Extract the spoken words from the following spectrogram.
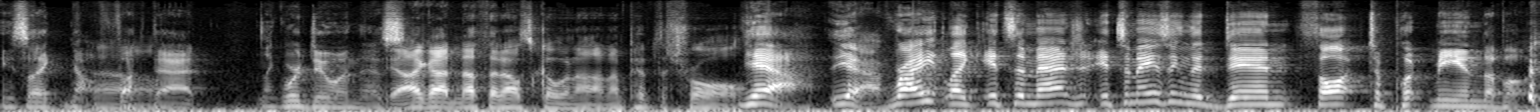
He's like, "No, fuck Oh. that. Like, we're doing this." Yeah, I got nothing else going on. I'm Pip the Troll. Yeah, yeah, right. Like it's imagine it's amazing that Dan thought to put me in the book.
